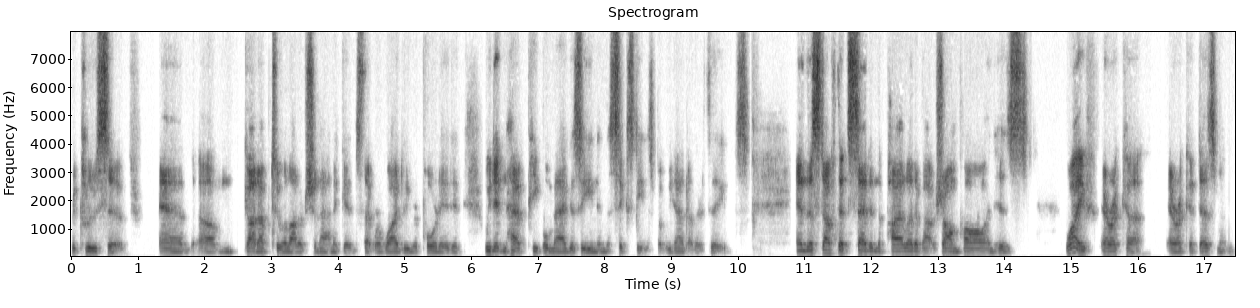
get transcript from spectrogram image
reclusive and um, got up to a lot of shenanigans that were widely reported. And we didn't have People magazine in the 60s, but we had other things. And the stuff that's said in the pilot about Jean Paul and his wife, Erica, Erica Desmond,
